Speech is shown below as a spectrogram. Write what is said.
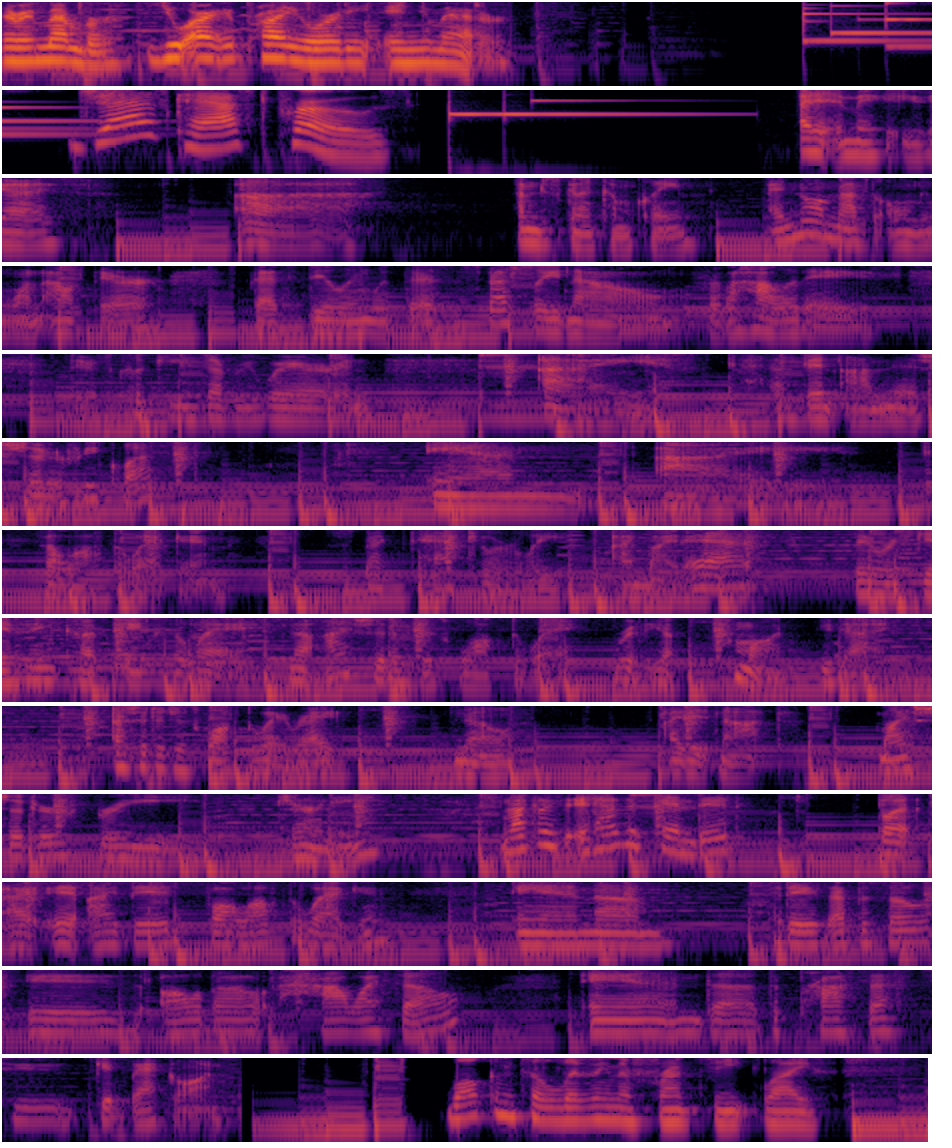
And remember, you are a priority and you matter. Jazzcast Pros. I didn't make it, you guys. Uh, I'm just gonna come clean. I know I'm not the only one out there that's dealing with this, especially now for the holidays. There's cookies everywhere, and I have been on this sugar free quest, and I fell off the wagon They were giving cupcakes away. Now, I should have just walked away. Really, come on, you guys. I should have just walked away, right? No, I did not. My sugar free journey, I'm not gonna say it hasn't ended, but I, it, I did fall off the wagon. And um, today's episode is all about how I fell and uh, the process to get back on. Welcome to Living the Front Seat Life.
